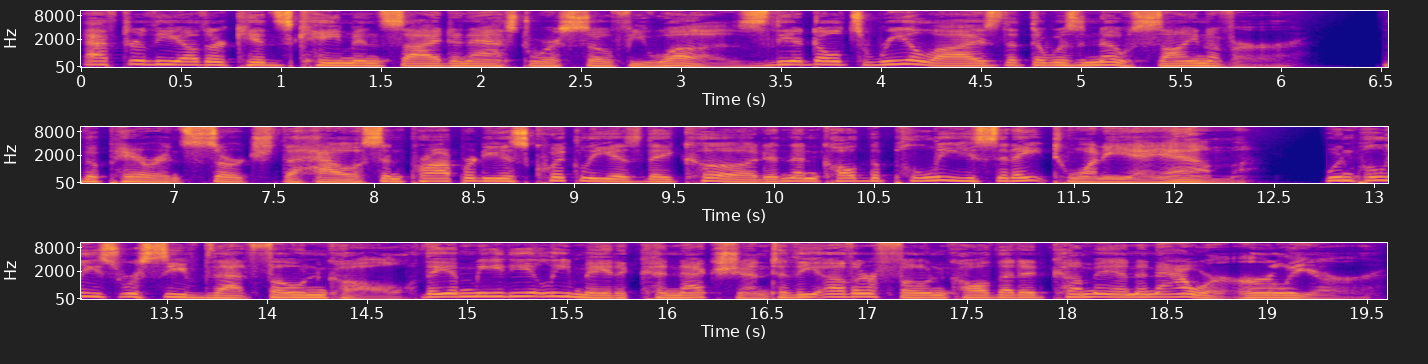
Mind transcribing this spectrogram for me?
After the other kids came inside and asked where Sophie was, the adults realized that there was no sign of her. The parents searched the house and property as quickly as they could and then called the police at 8:20 a.m. When police received that phone call, they immediately made a connection to the other phone call that had come in an hour earlier.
